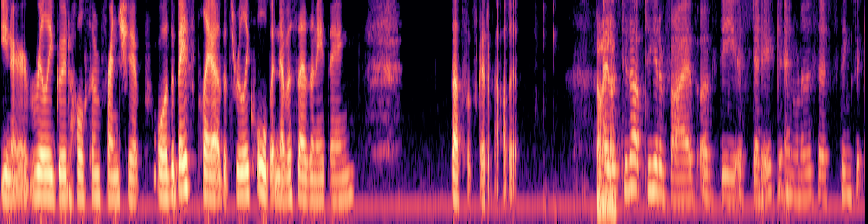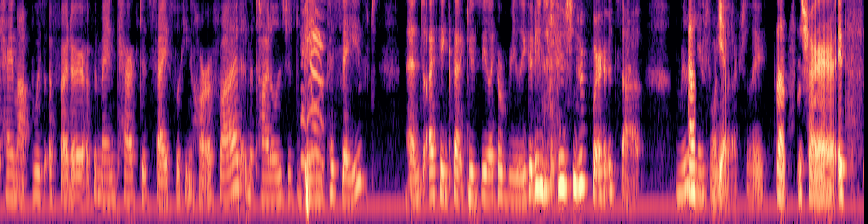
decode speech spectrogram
you know really good wholesome friendship or the bass player that's really cool but never says anything that's what's good about it Oh, I looked it up to get a vibe of the aesthetic, and one of the first things that came up was a photo of the main character's face looking horrified, and the title is just being perceived. And I think that gives me like a really good indication of where it's at. I'm really keen That's- to watch yep. that actually. that's the show it's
